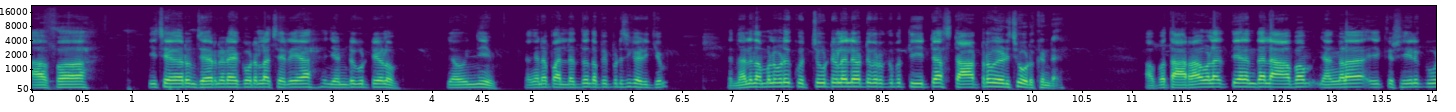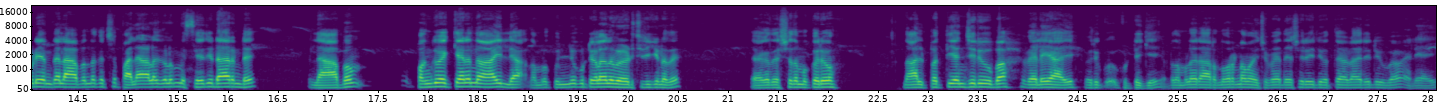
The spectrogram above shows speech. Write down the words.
അപ്പോൾ ഈ ചേറും ചേറിന്റെ കൂടെയുള്ള ചെറിയ ഞണ്ടുകുട്ടികളും ഞൗഞ്ഞിയും അങ്ങനെ പലതും തപ്പിപ്പിടിച്ച് കഴിക്കും. എന്നാലും നമ്മളിവിടെ കൊച്ചുകുട്ടികളിലോട്ട് ഇവർക്ക് ഇപ്പോൾ തീറ്റ സ്റ്റാർട്ടർ മേടിച്ച് കൊടുക്കണ്ടേ? അപ്പോൾ താറാവ് വളർത്തിയാൽ എന്താ ലാഭം? ഞങ്ങൾ ഈ കൃഷിയിൽ കൂടി എന്താ ലാഭം എന്നൊക്കെ പല ആളുകളും മെസ്സേജ് ഇടാറുണ്ട്. ലാഭം പങ്കുവെക്കാനൊന്നും ആയില്ല. നമ്മൾ കുഞ്ഞു കുട്ടികളാണ് മേടിച്ചിരിക്കുന്നത്. ഏകദേശം നമുക്കൊരു നാൽപ്പത്തിയഞ്ച് രൂപ വിലയായി ഒരു കുട്ടിക്ക്. അപ്പോൾ നമ്മളൊരു അറുന്നൂറെണ്ണം വാങ്ങിച്ചപ്പോൾ ഏകദേശം ഒരു ഇരുപത്തേഴായിരം രൂപ വിലയായി.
